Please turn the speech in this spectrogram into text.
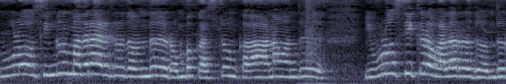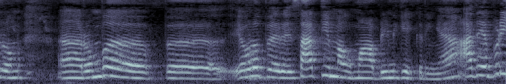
இவ்வளோ அவ- சிங்கிள் மதரா இருக்கிறது வந்து ரொம்ப கஷ்டம்க்கா. ஆனா வந்து இவ்வளோ சீக்கிரம் வளர்றது வந்து ரொம்ப ரொம்ப எவ்வளோ பேர் சாத்தியமாகுமா அப்படின்னு கேட்குறீங்க அது எப்படி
